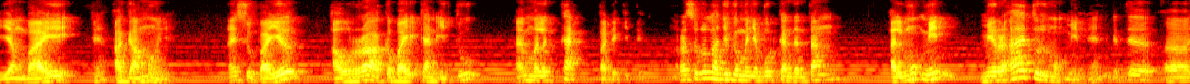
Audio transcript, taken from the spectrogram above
yang baik eh agamanya eh supaya aura kebaikan itu eh, melekat pada kita. Rasulullah juga menyebutkan tentang al-mu'min mir'atul mu'min eh kata uh,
